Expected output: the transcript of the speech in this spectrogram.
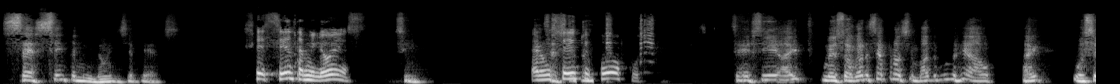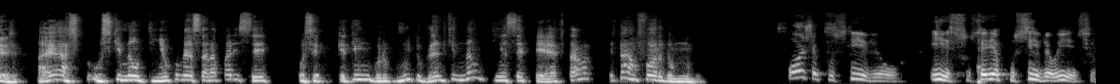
60 milhões de CPFs. 60 milhões? Sim. Eram 60... cento e poucos? Sim, sim, aí começou agora a se aproximar do mundo real. Aí, ou seja, aí as, os que não tinham começaram a aparecer. Ou seja, porque tinha um grupo muito grande que não tinha CPF, estava, estava fora do mundo. Hoje é possível isso? Seria possível isso?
